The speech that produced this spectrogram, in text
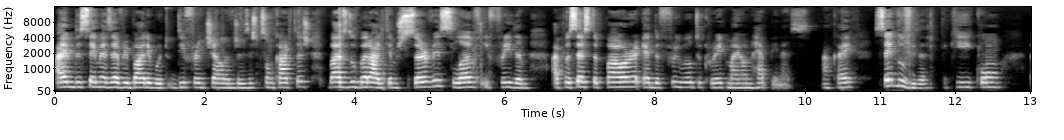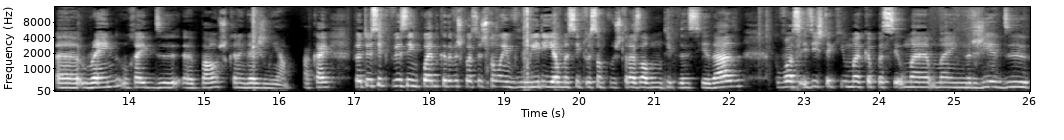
I am the same as everybody with different challenges. Isto são cartas base do baralho. Temos service, love e freedom. I possess the power and the free will to create my own happiness. Ok? Sem dúvida. Aqui com uh, Rain, o rei de uh, paus, caranguejo, leão, ok? Portanto, eu sinto que de vez em quando, cada vez que vocês estão a evoluir e é uma situação que vos traz algum tipo de ansiedade, que vos, existe aqui uma, uma, uma energia de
